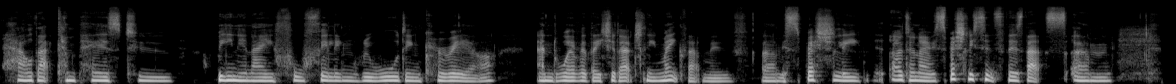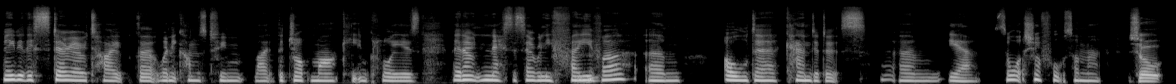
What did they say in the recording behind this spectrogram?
how that compares to being in a fulfilling, rewarding career and whether they should actually make that move? Um, especially, I don't know, especially since there's that um, maybe this stereotype that when it comes to like the job market, employers, they don't necessarily mm-hmm. favor mm-hmm. um, older candidates. Um, yeah. So, what's your thoughts on that? So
